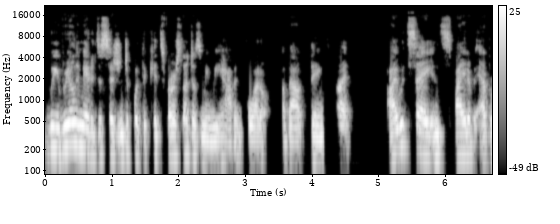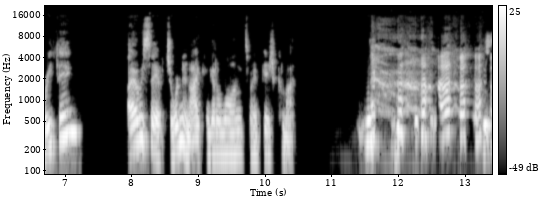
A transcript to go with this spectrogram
We really made a decision to put the kids first. That doesn't mean we haven't fought about things, but I would say, in spite of everything, I always say if Jordan and I can get along to my page, come on. Just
